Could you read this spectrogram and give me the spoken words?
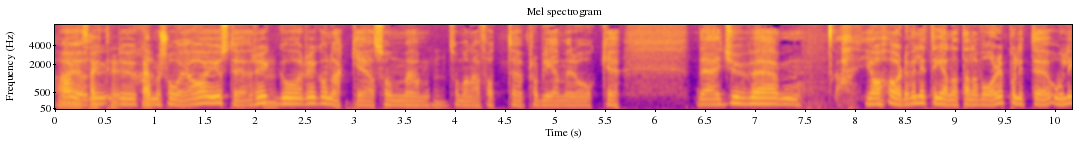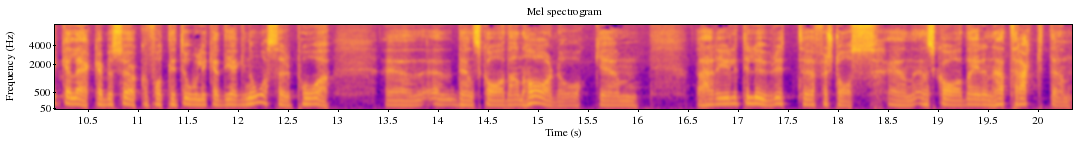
Ja, ja du, du kommer så. Ja, just det. Rygg mm. och, mm. rygg och nacke som, eh, mm. som man har fått eh, problem med. Och det är ju... Jag hörde väl lite grann att han har varit på lite olika läkarbesök och fått lite olika diagnoser på den skada han har. Då. Och, det här är ju lite lurigt förstås. En, en skada i den här trakten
